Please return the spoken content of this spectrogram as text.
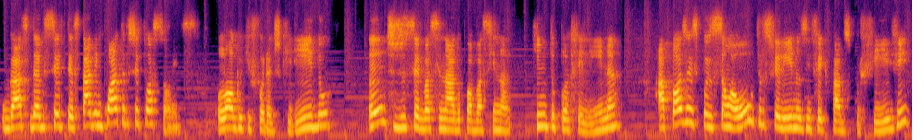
o gato deve ser testado em quatro situações: logo que for adquirido, antes de ser vacinado com a vacina quíntupla felina, após a exposição a outros felinos infectados por FIV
